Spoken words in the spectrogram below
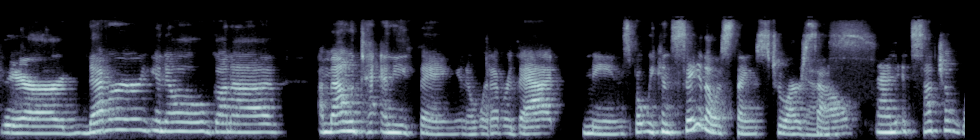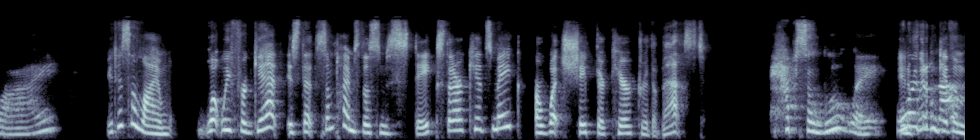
They're never, you know, gonna amount to anything, you know, whatever that means. But we can say those things to ourselves. Yes. And it's such a lie. It is a lie. What we forget is that sometimes those mistakes that our kids make are what shape their character the best. Absolutely. And or if we don't give them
